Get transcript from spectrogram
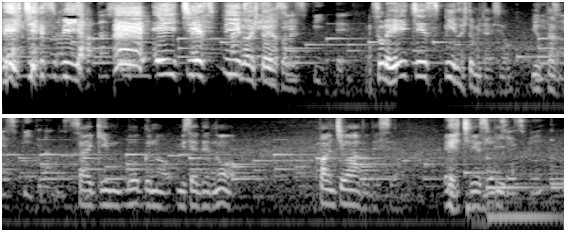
HSP や。私 HSP の人やそれ。HSP それ HSP の人みたいですよ。言ったら。HSP って何ですか？最近僕の店でのパンチワードですよ。HSP、HSP? うん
